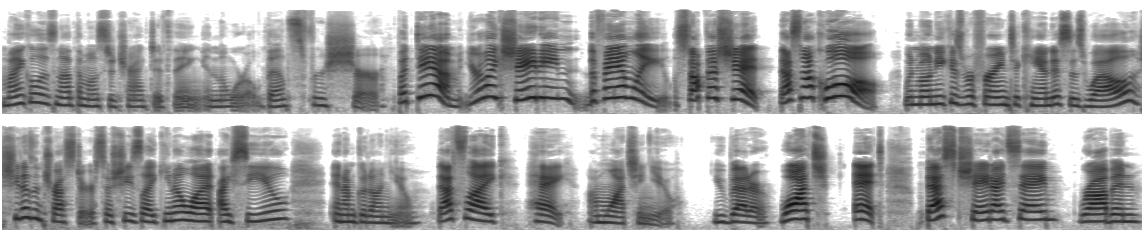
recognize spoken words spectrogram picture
Michael is not the most attractive thing in the world, that's for sure. But damn, you're like shading the family. Stop that shit. That's not cool. When Monique is referring to Candiace as well, she doesn't trust her. So she's like, you know what? I see you and I'm good on you. That's like, hey, I'm watching you. You better watch it. Best shade, I'd say, Robyn,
